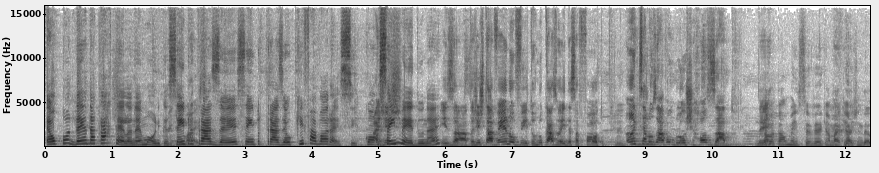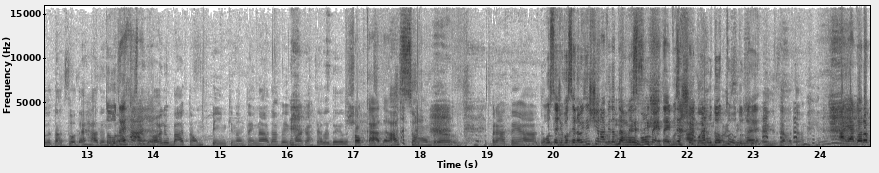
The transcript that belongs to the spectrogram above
é o poder da cartela, né, Mônica? Muito sempre mais. trazer, sempre trazer o que favorece, com, sem gente, medo, né? Exato. A gente tá vendo, Vitor, no caso aí dessa foto, uhum. antes ela usava um blush rosado. Né? Totalmente. Você vê que a maquiagem dela tá toda errada. Toda errada. Olha o batom pink, não tem nada a ver com a cartela dela. Chocada. A sombra prateada. Ou seja, você não existia na vida dela nesse momento. Aí você chegou e mudou tudo, né? Exatamente. Aí agora,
